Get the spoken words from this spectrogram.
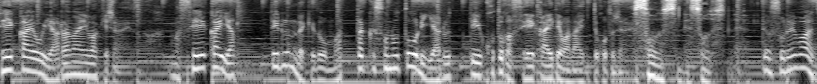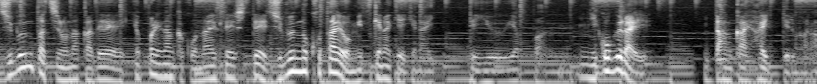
正解をやらないわけじゃないですか、まあ、正解やってるんだけど全くその通りやるっていうことが正解ではないってことじゃないですか。そうですねそうですね。でもそれは自分たちの中でやっぱりなんかこう内省して自分の答えを見つけなきゃいけないっていうやっぱ2個ぐらい段階入ってるから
